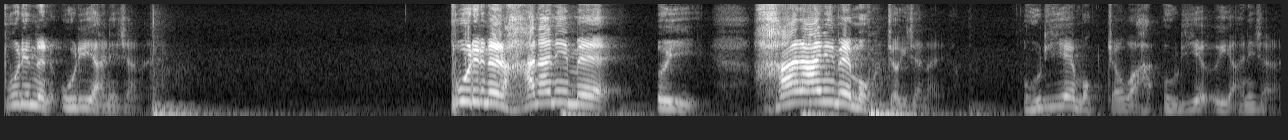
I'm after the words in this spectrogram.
뿌리. 뿌리는 우리 아니잖아요. 뿌리는 하나님의 의, 하나님의 목적이잖아요. 우리의 목적과 우리의 의 아니잖아요.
